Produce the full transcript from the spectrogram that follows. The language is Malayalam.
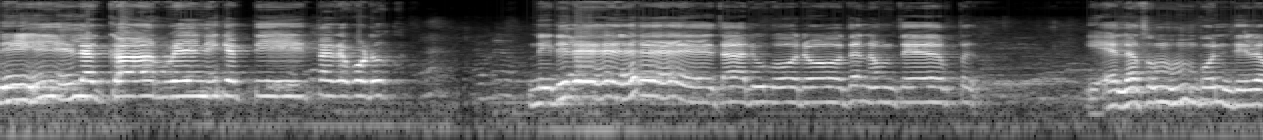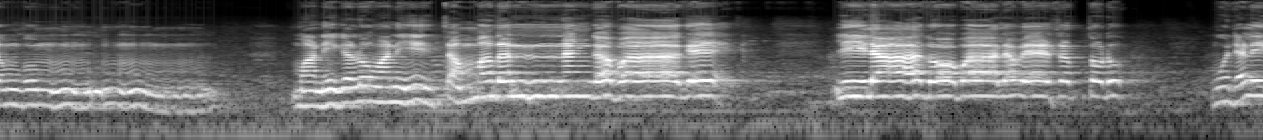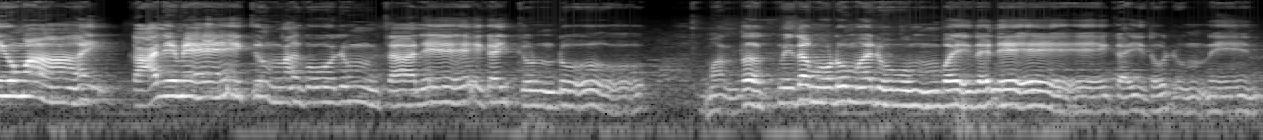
നീലക്കാർവേണി കെട്ടിത്തര കൊടു. നിരിലേ ചാരുഗോരോചനം ചേർത്ത്. ഏലസും പൊഞ്ചിലമ്പും മണികളും അണി ചമ്മതന്നങ്കപാകെ ലീലാഗോപാല വേഷത്തോടു മുരളിയുമായി കാലിമേക്കുന്ന കോലും ചാലേ കൈക്കൊണ്ടു. മന്ദസ്മിതമൊടുമരുവും പൈതലേ കൈതൊഴുന്നേൻ.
